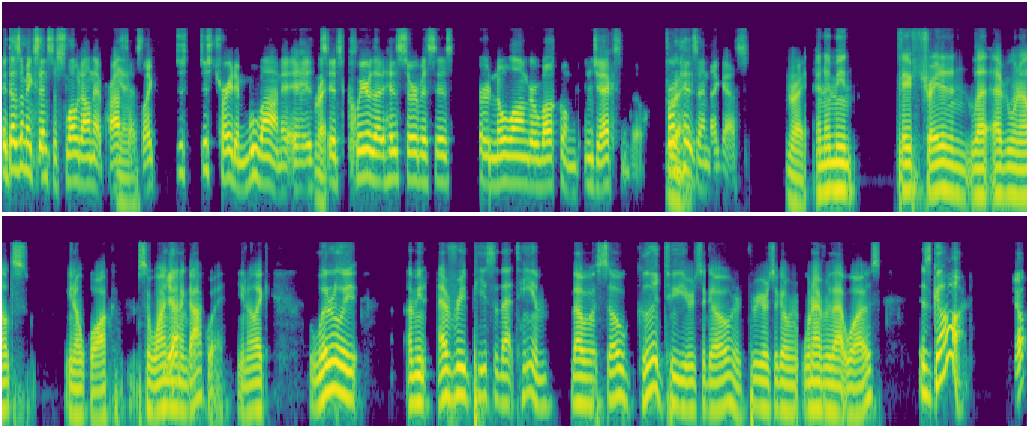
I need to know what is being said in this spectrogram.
it doesn't make sense to slow down that process. Like just just trade and move on. It, it's Right. it's clear that his services are no longer welcomed in Jacksonville from Right. his end, I guess. Right. And I mean, they've traded and let everyone else, you know, walk. So why Yeah. not Ngakoue? You know, like literally, I mean, every piece of that team that was so good two years ago or three years ago, whenever that was, is gone. Yep.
